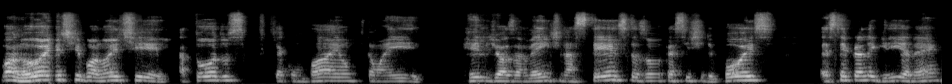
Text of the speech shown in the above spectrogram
Boa noite, boa noite a todos que acompanham, que estão aí religiosamente nas terças ou que assistem depois. É sempre alegria, né?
